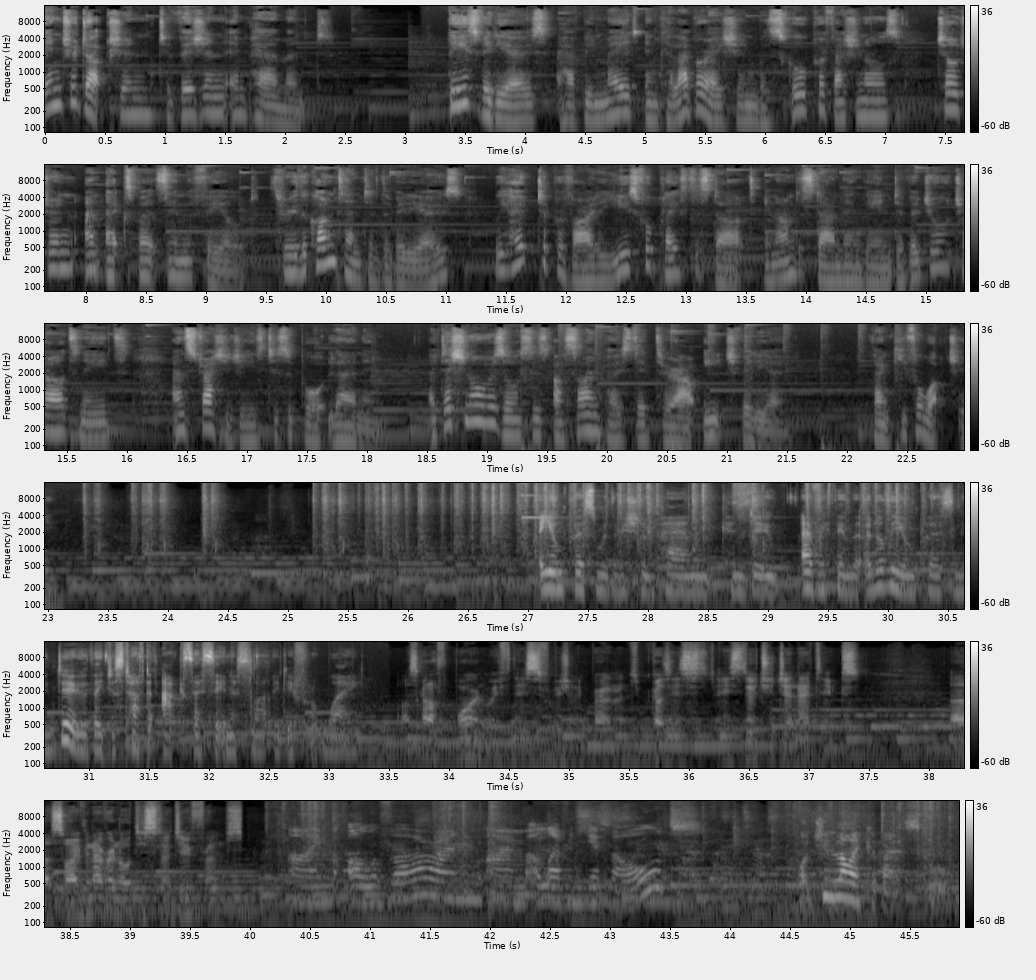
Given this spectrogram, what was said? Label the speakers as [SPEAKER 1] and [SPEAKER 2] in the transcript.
[SPEAKER 1] Introduction to Vision Impairment. These videos have been made in collaboration with school professionals, children, and experts in the field. Through the content of the videos, we hope to provide a useful place to start in understanding the individual child's needs and strategies to support learning. Additional resources are signposted throughout each video. Thank you for watching.
[SPEAKER 2] A young person with a visual impairment can do everything that another young person can do, they just have to access it in a slightly different way.
[SPEAKER 3] I was kind of born with this visual impairment because it's, it's due to genetics. Uh, so I've never noticed a difference.
[SPEAKER 4] I'm Oliver and I'm 11 years old.
[SPEAKER 2] What do you like about school?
